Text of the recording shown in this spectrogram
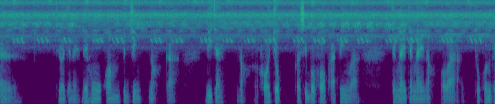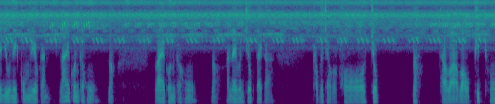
เออที่ว่าจะไหนได้หูความเป็นจริงเนาะก็ดีใจเนาะก็ขอจบก็สิบขอผาดพิงว่าจังไหนจังไหนเนาะเพราะว่าทุกคนก็อยู่ในกลุ่มเดียวกันหลายคนก็หูเนาะหลายคนก็หูเนาะอันใดมันจบไปก็ข้าพเจ้าก็ขอจบเนาะถ้าว่าเว้าผิดหู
